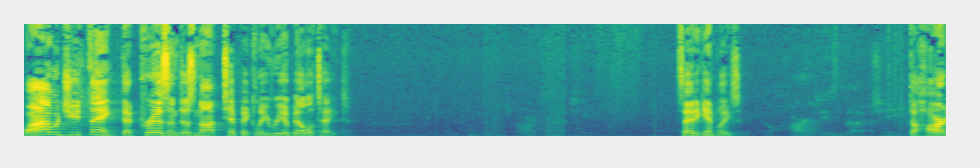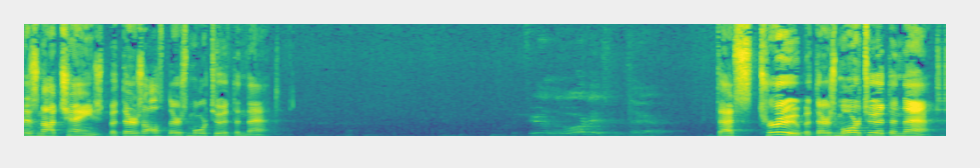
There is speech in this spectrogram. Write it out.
Why would you think that prison does not typically rehabilitate? Say it again, please. The heart is not changed, heart is not changed but there's, all, there's more to it than that. That's true, but there's more to it than that.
